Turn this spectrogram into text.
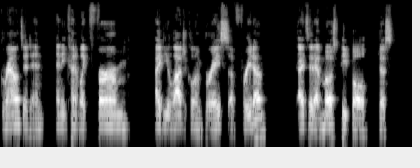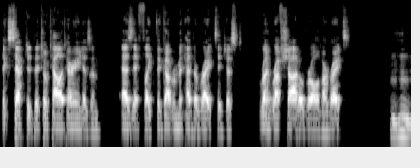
grounded in any kind of like firm ideological embrace of freedom, I'd say that most people just accepted the totalitarianism as if like the government had the right to just run roughshod over all of our rights. Hmm.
